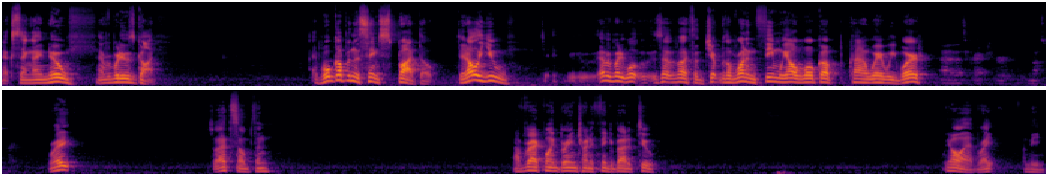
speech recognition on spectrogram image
Next thing I knew, everybody was gone. I woke up in the same spot though. Did all of you, everybody, woke, is that like the, the running theme? We all woke up kind of where we were, Uh, that's correct for the most part. right? So that's something. I've racked my brain trying to think about it too. We all have, right? I mean,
